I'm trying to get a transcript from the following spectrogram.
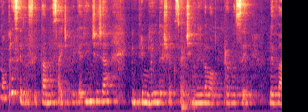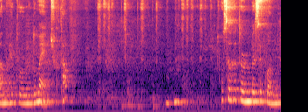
não precisa se tá no site, porque a gente já imprimiu, deixou aqui certinho no envelope para você levar no retorno do médico, tá? Uhum. O seu retorno vai ser quando?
